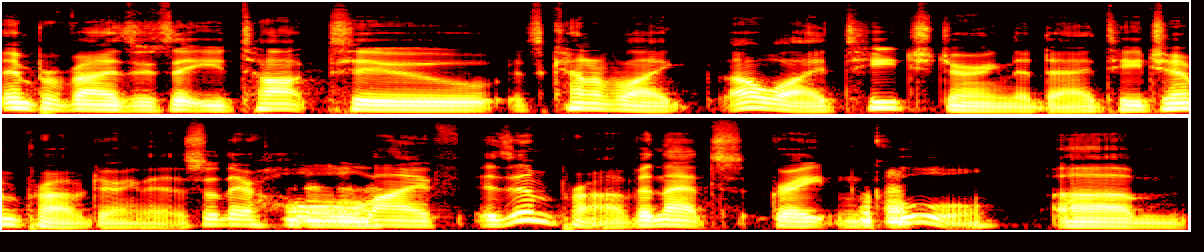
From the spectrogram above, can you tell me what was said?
improvisers that you talk to, it's kind of like, oh, well, I teach during the day. I teach improv during the day. So their whole yeah. life is improv, and that's great and cool. Um,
